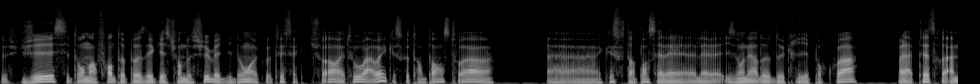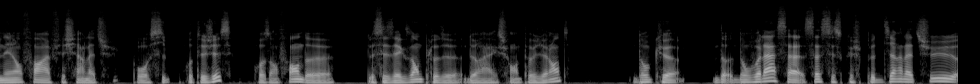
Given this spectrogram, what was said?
le sujet. Si ton enfant te pose des questions dessus, ben dis donc, à côté, ça crie fort et tout. Ah ouais, qu'est-ce que t'en penses, toi? Qu'est-ce que t'en penses? Ils ont l'air de, de, crier pourquoi? Voilà, peut-être amener l'enfant à réfléchir là-dessus pour aussi protéger ses propres enfants de, ces exemples de, réactions un peu violentes. Donc, euh, donc voilà, ça, ça c'est ce que je peux te dire là-dessus. Euh,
